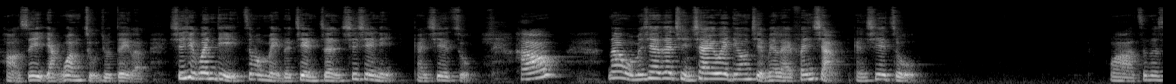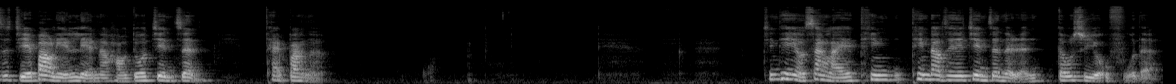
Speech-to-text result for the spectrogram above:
好，所以仰望主就对了。谢谢温迪这么美的见证，谢谢你，感谢主。好，那我们现在再请下一位弟兄姐妹来分享。感谢主，哇，真的是捷报连连了，好多见证，太棒了。今天有上来听听到这些见证的人都是有福的，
